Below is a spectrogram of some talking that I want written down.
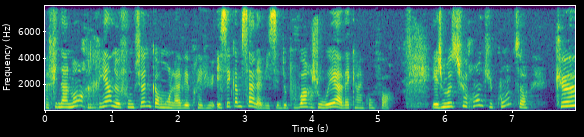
bah, finalement, rien ne fonctionne comme on l'avait prévu. Et c'est comme ça la vie, c'est de pouvoir jouer avec l'inconfort. Et je me suis rendu compte que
